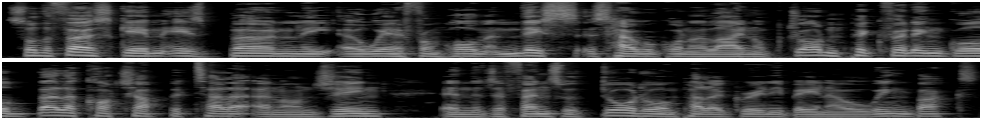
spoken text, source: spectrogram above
So the first game is Burnley away from home, and this is how we're going to line up. Jordan Pickford in goal, Bella Bitella and Onjean in the defence with Dodo and Pellegrini being our wing-backs.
